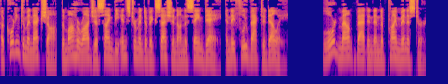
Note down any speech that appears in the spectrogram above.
According to Manekshaw, the Maharaja signed the instrument of accession on the same day, and they flew back to Delhi. Lord Mountbatten and the Prime Minister,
